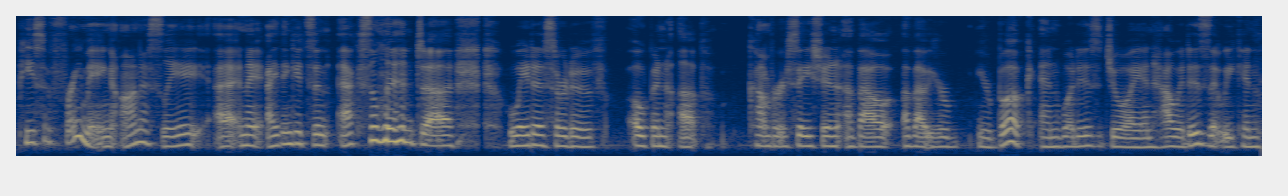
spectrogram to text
piece of framing, honestly. Uh, and I, I, think it's an excellent uh, way to sort of open up conversation about about your your book and what is joy and how it is that we can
